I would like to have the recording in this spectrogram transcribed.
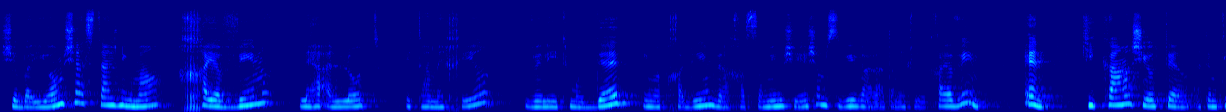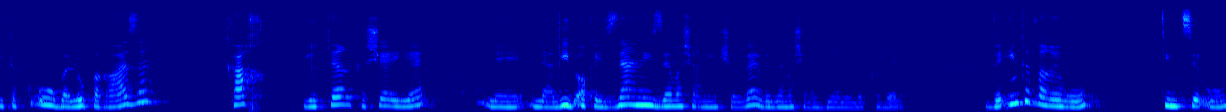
שביום שהסטאז' נגמר חייבים להעלות את המחיר ולהתמודד עם הפחדים והחסמים שיש שם סביב העלאת המחיר. חייבים. אין. כי כמה שיותר אתם תיתקעו בלופ הרע הזה, כך יותר קשה יהיה להגיד אוקיי זה אני, זה מה שאני שווה וזה מה שמגיע לי לקבל. ואם תבררו, תמצאו,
